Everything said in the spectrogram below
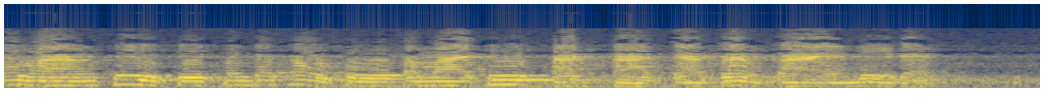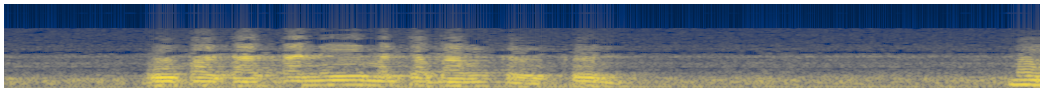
ระหว่างที่จิตมันจะเข้าสู่สมาธิตัดขาดจากร่างกายนี่แหละ อุปสรรคอันนี้มันจะบังเกิดขึ้นแม่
